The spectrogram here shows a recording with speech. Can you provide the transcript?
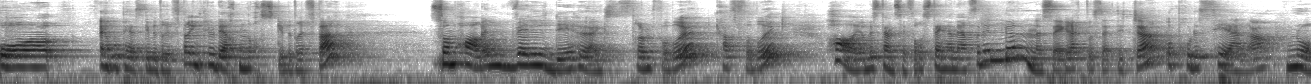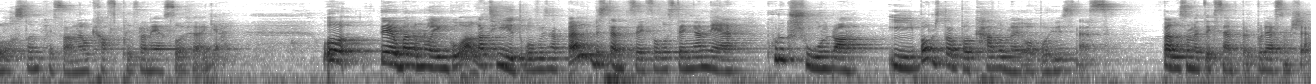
og europeiske bedrifter, inkludert norske bedrifter, som har en veldig høy strømforbruk, kraftforbruk, har jo bestemt seg for å stenge ned. For det lønner seg rett og slett ikke å produsere når strømprisene og kraftprisene er så høye. Og det er jo bare nå i går at Hydro eksempel, bestemte seg for å stenge ned produksjon da, i både på Karmøy og på Husnes. Bare som et eksempel på det som skjer.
